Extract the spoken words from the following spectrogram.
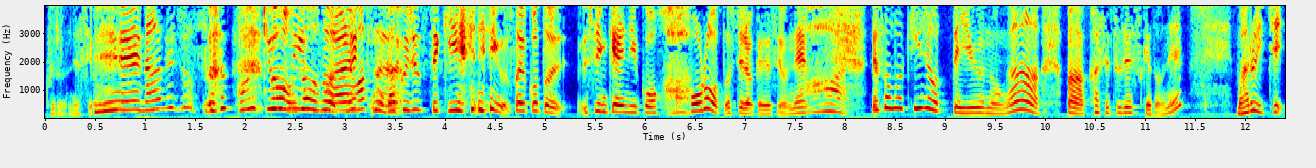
くるんですよ。えー、なんでしょう。すっごい興味そそられますね。学術的に そういうことを真剣にこうはい掘ろうとしてるわけですよね。はい。でその基準っていうのが、まあ、仮説ですけどね。丸1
